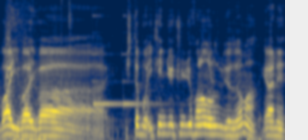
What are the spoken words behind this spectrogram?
Vay vay vay. İşte bu ikinci, üçüncü falan olurdu diyordu ama yani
